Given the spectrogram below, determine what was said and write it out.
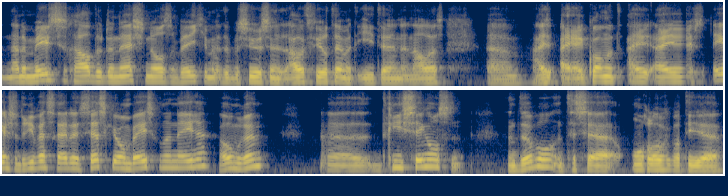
naar de majors gehaald door de Nationals. Een beetje met de bestuurders in het outfield en met Eaton en alles. Ehm, hij, hij, kwam het, hij, hij heeft de eerste drie wedstrijden zes keer on base van de negen. Home run. Drie singles. Een dubbel. Het is ongelooflijk wat hij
